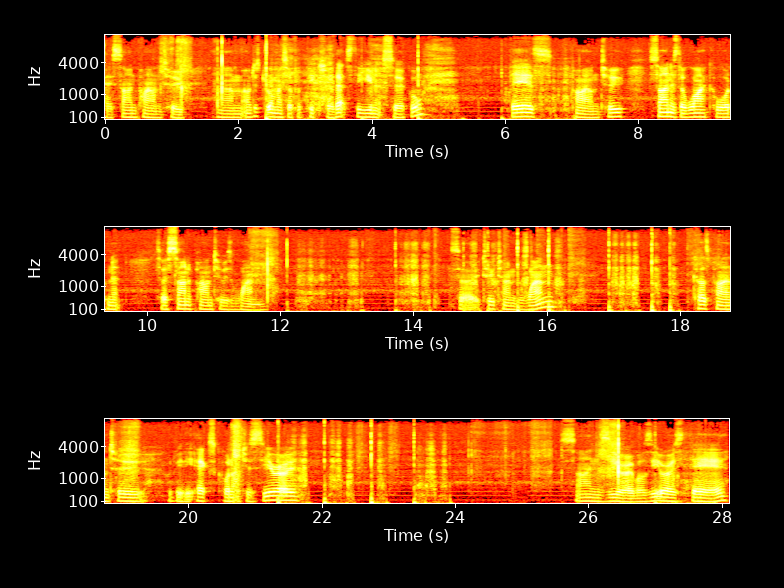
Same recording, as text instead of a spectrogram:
Okay, sine pi on 2. Um, I'll just draw myself a picture. That's the unit circle. There's pi on 2. Sine is the y coordinate, so sine of pi on 2 is 1. So 2 times 1. Cos pi on 2 would be the x coordinate, which is 0. Sine 0, well 0 is there.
